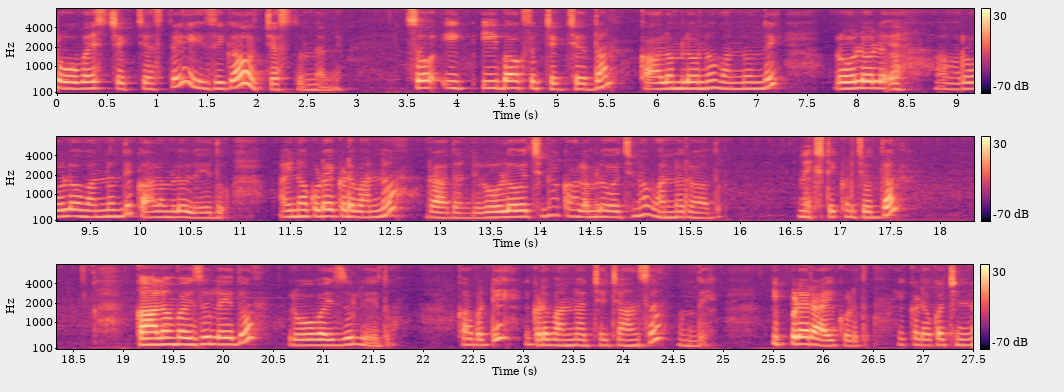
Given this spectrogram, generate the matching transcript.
row wise check చేస్తే ఈజీగా వచ్చేస్తుందండి. సో ఈ ఈ బాక్స్కి చెక్ చేద్దాం. కాలంలోనూ వన్ ఉంది. రోలో రోలో వన్ ఉంది కాలంలో లేదు. అయినా కూడా ఇక్కడ వన్ రాదండి. రోలో వచ్చిన కాలంలో వచ్చిన వన్ రాదు. నెక్స్ట్ ఇక్కడ చూద్దాం. కాలం వైజు లేదు రో వైజు లేదు. కాబట్టి ఇక్కడ వన్ వచ్చే ఛాన్స్ ఉంది. ఇప్పుడే రాయకూడదు. ఇక్కడ ఒక చిన్న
